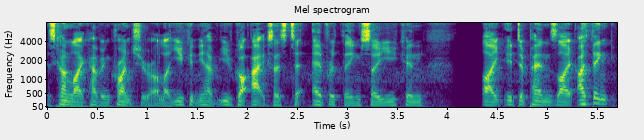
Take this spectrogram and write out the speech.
it's kind of like having Crunchyroll. Like you can you have you've got access to everything, so you can like it depends. Like I think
